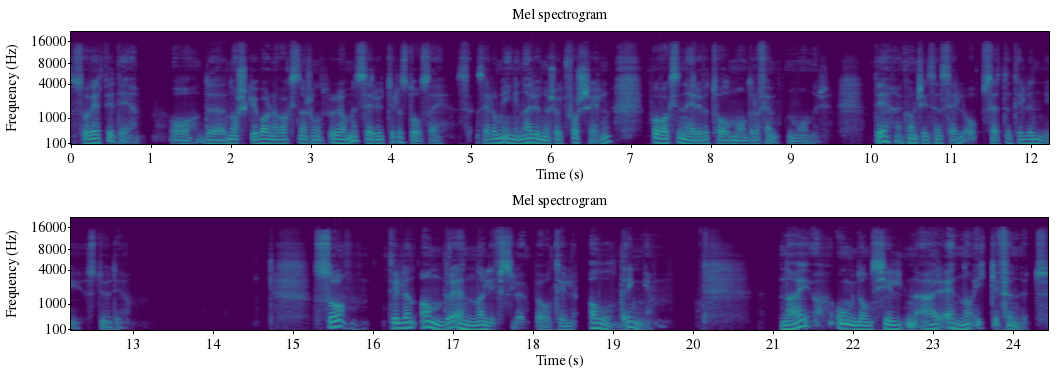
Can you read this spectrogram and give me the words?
Så vet vi det, og det norske barnevaksinasjonsprogrammet ser ut til å stå seg, selv om ingen har undersøkt forskjellen på å vaksinere ved 12 måneder og 15 måneder. Det er kanskje i seg selv oppsettet til en ny studie. Så til den andre enden av livsløpet, og til aldring. Nei, ungdomskilden er ennå ikke funnet,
